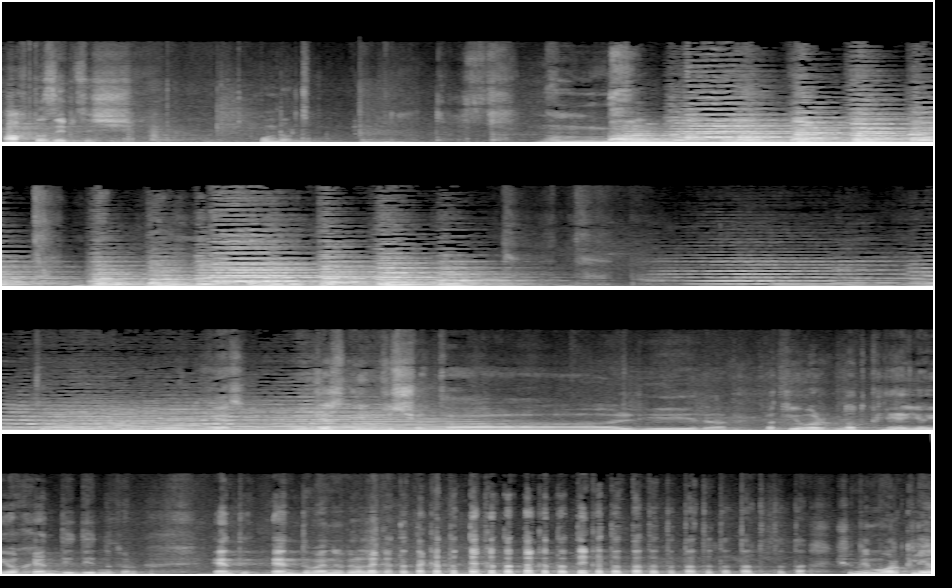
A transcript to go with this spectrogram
78. 100. Bam, bam, bam, bam, bam, bam, bam, bam. Yes, you just you just ta-li-da, but you were not clear. You, your hand did not work. And and when you like should be more clear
